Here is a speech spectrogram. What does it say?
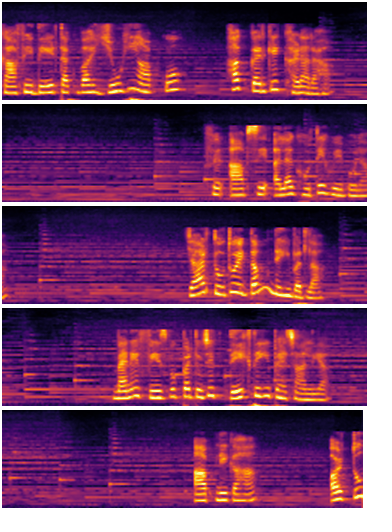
काफ़ी देर तक वह यूँ ही आपको हक करके खड़ा रहा। फिर आपसे अलग होते हुए बोला, यार, तू तो एकदम नहीं बदला। मैंने फेसबुक पर तुझे देखते ही पहचान लिया। आपने कहा, और तू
